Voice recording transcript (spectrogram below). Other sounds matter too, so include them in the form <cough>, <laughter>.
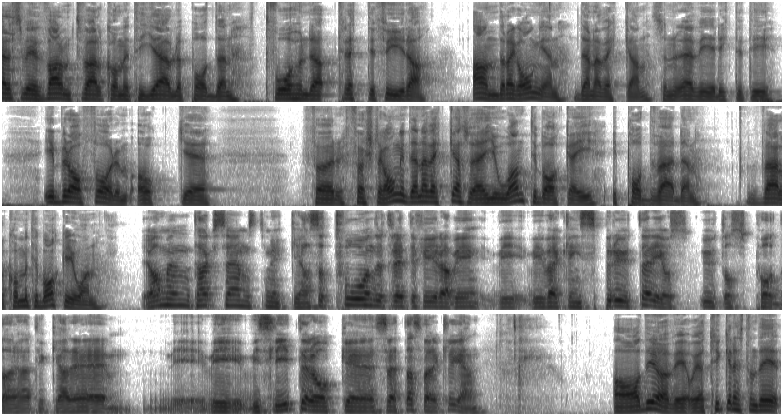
Hälsar vi varmt välkommen till Gävlepodden 234. Andra gången denna veckan, så nu är vi riktigt i, i bra form och eh, för första gången denna vecka så är Johan tillbaka i, i poddvärlden. Välkommen tillbaka Johan! Ja men tack så hemskt mycket. Alltså 234, vi, vi, vi verkligen sprutar i oss, ut oss poddar här tycker jag. Det är, vi, vi, vi sliter och eh, svettas verkligen. Ja, det gör vi och jag tycker nästan det är,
